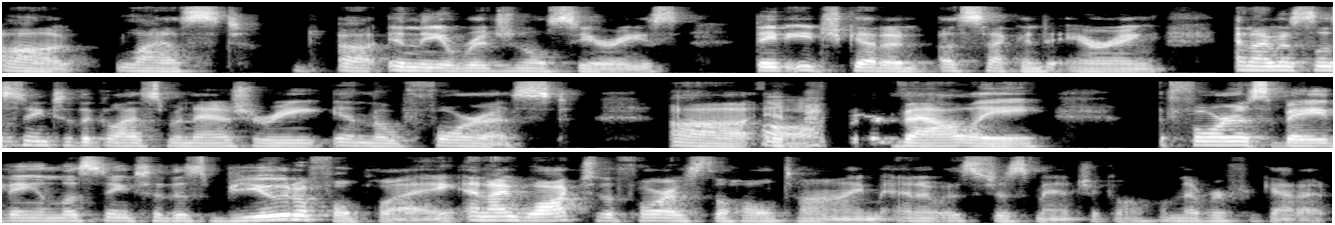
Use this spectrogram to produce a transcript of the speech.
uh last uh in the original series they'd each get a, a second airing. And I was listening to the Glass Menagerie in the forest uh, in Powder Valley, forest bathing and listening to this beautiful play. And I walked the forest the whole time, and it was just magical. I'll never forget it.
